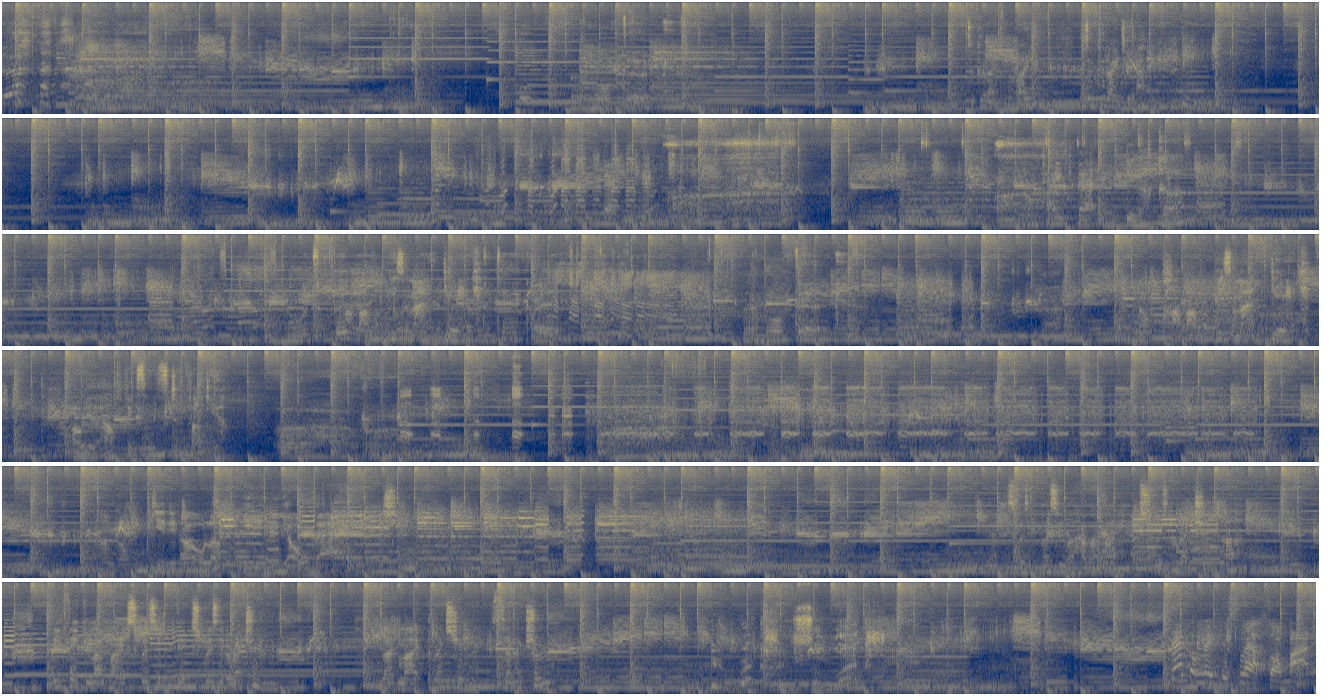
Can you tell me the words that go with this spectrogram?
the whole dick. It's a good idea, right? It's a good idea. Take that, Dirka. Know it's big, Pop off a piece of my dick. have to take it. The whole dick. Oh, pop off a piece of my dick. Oh yeah, I'll fix him to fuck you. Think? You like my exquisite, exquisite erection? You like my election selection? That can make you slap somebody.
